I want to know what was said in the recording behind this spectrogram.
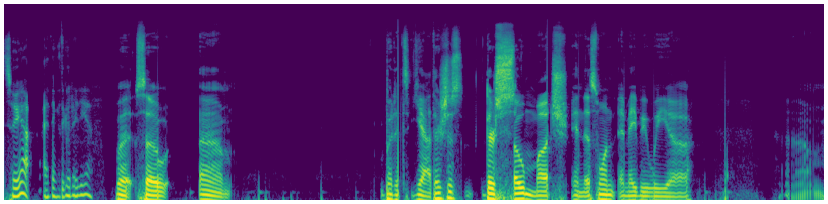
so yeah, I think it's a good idea. But so, um, but it's yeah. There's just there's so much in this one, and maybe we uh, um,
